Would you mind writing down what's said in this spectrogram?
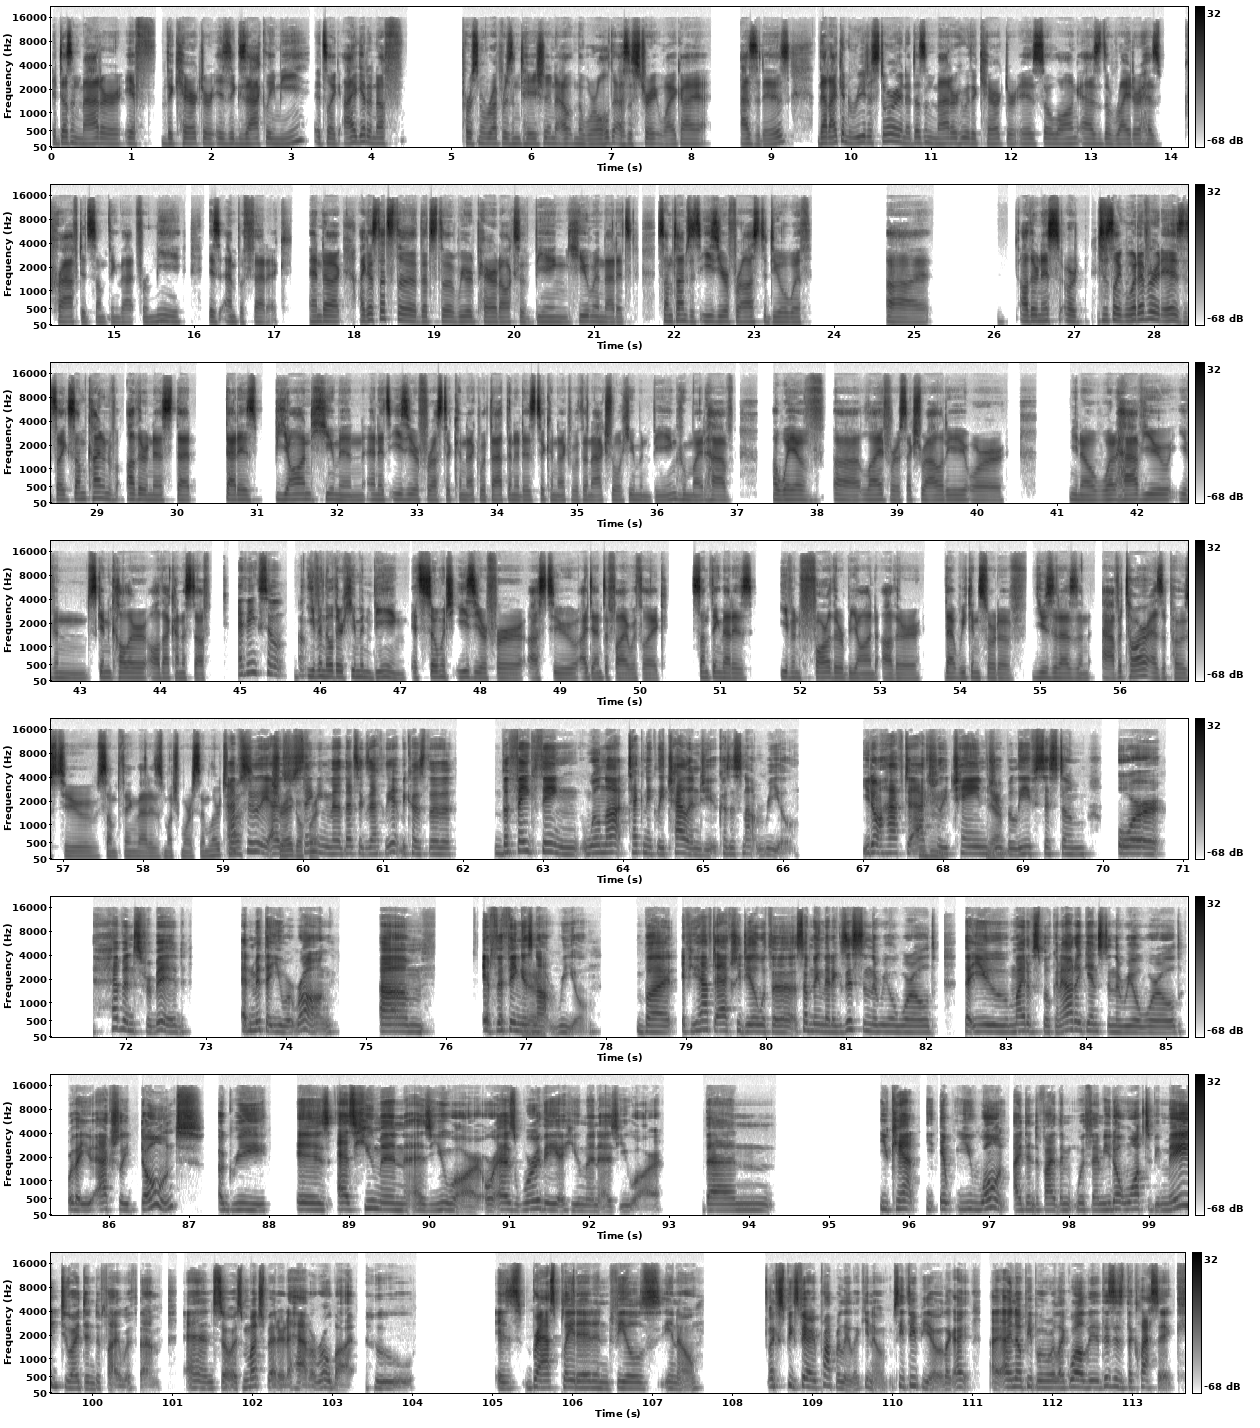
it doesn't matter if the character is exactly me. It's like I get enough personal representation out in the world as a straight white guy as it is that I can read a story and it doesn't matter who the character is so long as the writer has crafted something that for me is empathetic. And uh, I guess that's the that's the weird paradox of being human that it's sometimes it's easier for us to deal with uh otherness or just like whatever it is it's like some kind of otherness that that is beyond human and it's easier for us to connect with that than it is to connect with an actual human being who might have a way of uh, life or a sexuality or you know what have you even skin color all that kind of stuff i think so oh. even though they're human being it's so much easier for us to identify with like something that is even farther beyond other that we can sort of use it as an avatar as opposed to something that is much more similar to absolutely. us absolutely i was thinking that that's exactly it because the the fake thing will not technically challenge you because it's not real you don't have to mm-hmm. actually mm-hmm. change yeah. your belief system or, heavens forbid, admit that you were wrong um, if the thing is yeah. not real. But if you have to actually deal with a, something that exists in the real world that you might have spoken out against in the real world, or that you actually don't agree is as human as you are, or as worthy a human as you are, then you can't it, you won't identify them with them. You don't want to be made to identify with them. And so it's much better to have a robot who is brass plated and feels you know like speaks very properly like you know c3po. Like i i, know people who are like well this is the classic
